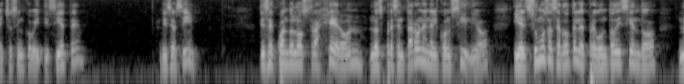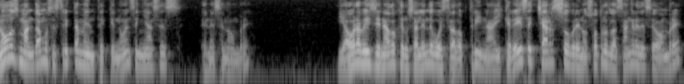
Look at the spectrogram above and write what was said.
Hechos 5:27, dice así. Dice, cuando los trajeron, los presentaron en el concilio y el sumo sacerdote les preguntó diciendo, ¿no os mandamos estrictamente que no enseñases en ese nombre? Y ahora habéis llenado Jerusalén de vuestra doctrina y queréis echar sobre nosotros la sangre de ese hombre.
